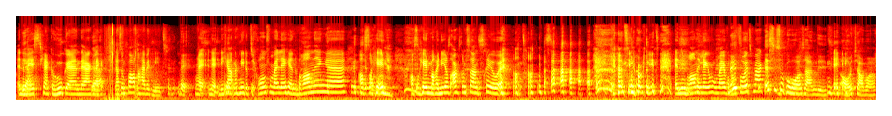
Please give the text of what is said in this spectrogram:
in de Ja. meest gekke hoeken en dergelijke. Ja. Nou, zo'n partner heb ik niet. Nee. Nee, nee, die gaat nog niet op de grond voor mij liggen in de branding. eh, als, er geen, als er geen mariniers achter hem staan te schreeuwen. Althans. gaat hij nog niet in die branding liggen voor mij voor een Niet? foto te maken. Is hij zo gehoorzaam niet? Nee. Oh, jammer.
